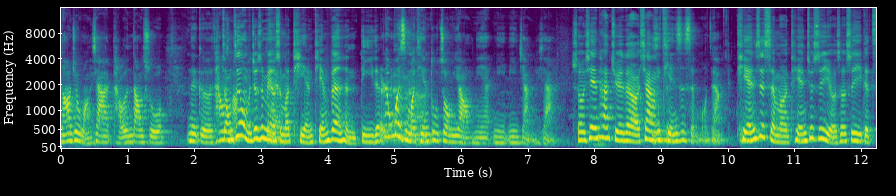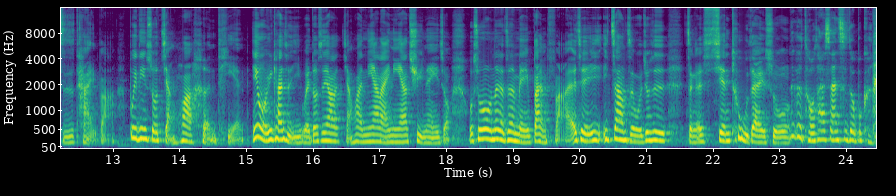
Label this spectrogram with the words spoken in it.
然后就往下讨论到说那个他总之我们就是没有什么甜，甜分很低的人啊。那为什么甜度重要？你你你讲一下。首先，他觉得像甜是什么这样？甜是什么？甜就是有时候是一个姿态吧，不一定说讲话很甜。因为我一开始以为都是要讲话捏来捏去那一种，我说那个真的没办法，而且一一这样子，我就是整个先吐再说。那个投胎三次都不可能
